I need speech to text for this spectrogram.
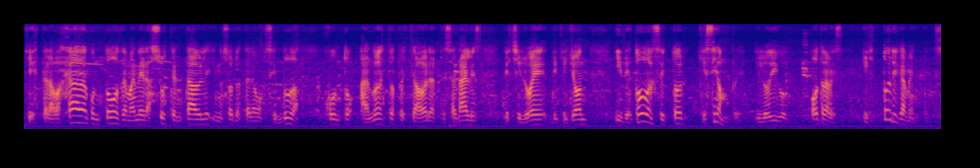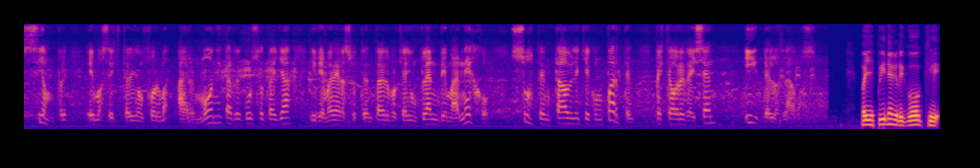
que es trabajada con todos de manera sustentable y nosotros estaremos sin duda junto a nuestros pescadores artesanales de Chiloé, de Quillón y de todo el sector que siempre, y lo digo otra vez, históricamente siempre hemos extraído en forma armónica recursos de allá y de manera sustentable porque hay un plan de manejo sustentable que comparten pescadores de Aysén y de los lagos. Vallespina agregó que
